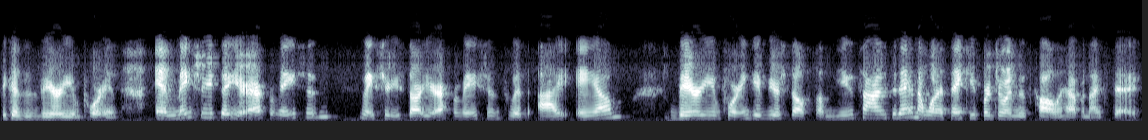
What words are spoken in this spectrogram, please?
because it's very important. And make sure you say your affirmations. Make sure you start your affirmations with I am. Very important. Give yourself some you time today. And I want to thank you for joining this call and have a nice day.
